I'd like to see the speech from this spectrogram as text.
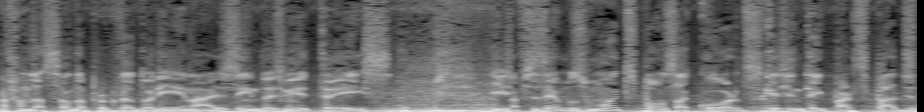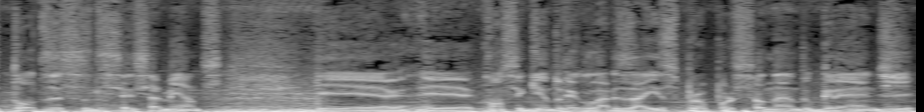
a fundação da Procuradoria em Lages em 2003 e já fizemos muitos bons acordos que a gente tem participado de todos esses licenciamentos e, e conseguindo regularizar isso, proporcionando grande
